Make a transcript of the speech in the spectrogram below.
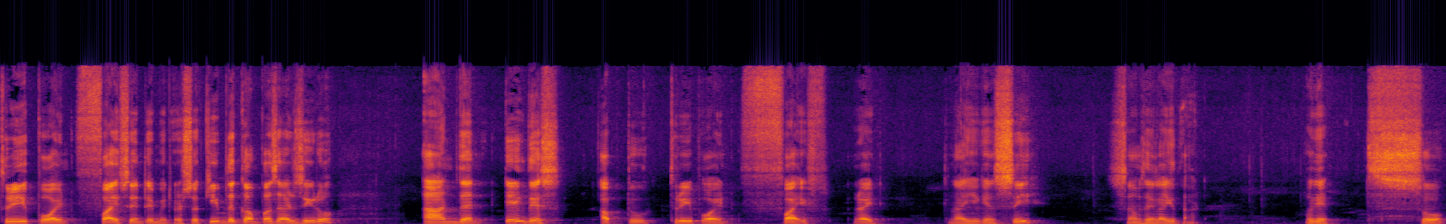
3.5 centimeters so keep the compass at 0 and then take this up to 3.5 right? Now you can see something like that okay so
